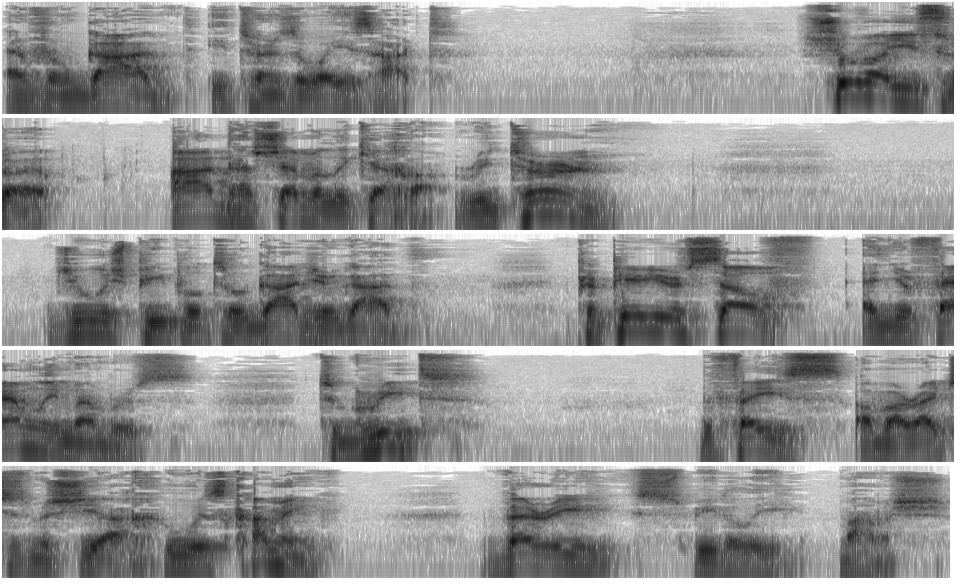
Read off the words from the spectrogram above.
and from God he turns away his heart. Shuva Yisrael, Ad Hashem Elikecha, return, Jewish people, to God your God prepare yourself and your family members to greet the face of our righteous Mashiach who is coming very speedily, Mamash.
